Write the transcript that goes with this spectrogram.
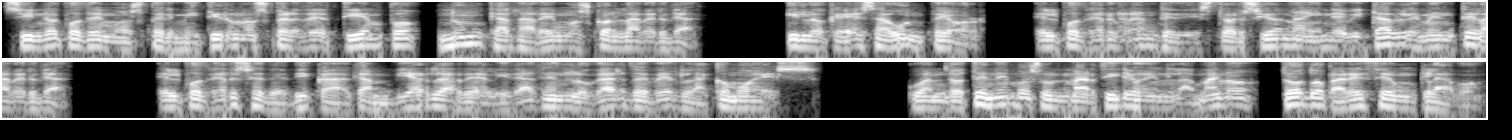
Si no podemos permitirnos perder tiempo, nunca daremos con la verdad. Y lo que es aún peor, el poder grande distorsiona inevitablemente la verdad. El poder se dedica a cambiar la realidad en lugar de verla como es. Cuando tenemos un martillo en la mano, todo parece un clavo.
